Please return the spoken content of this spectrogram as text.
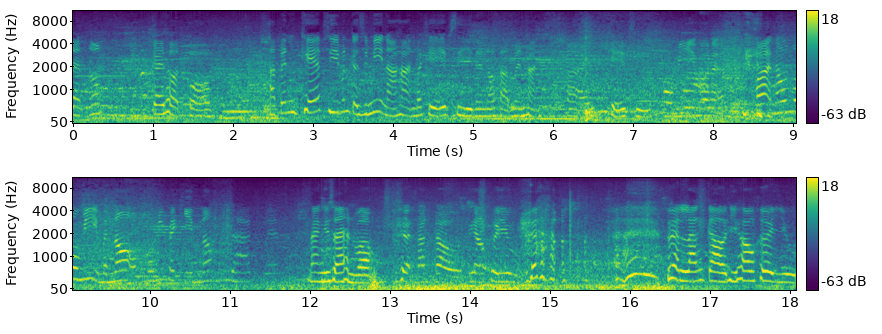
ยันเนาะ ไก่ทอดกรอบถ้าเป็น KFC มันก็สิมีนะอาหารมา KFC เนี่ยเนาะค่ะเป็นอาหารขาย KFC โมมี่ว่าเนี่ยมาเนาะโมมี่มันนอกโมมี่ไปกินเนาะนั่งอยู่ใช่หันบอกเพื่อนนักเก่าที่เราเคยอยู่ เพื่อนล้างเก่าที่เฮาเคยอยู่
